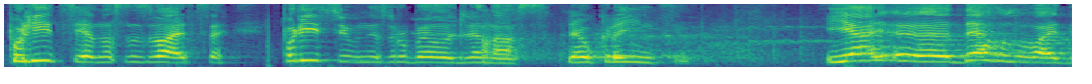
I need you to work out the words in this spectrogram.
Поліція нас називається. Поліцію вони зробили для нас, для українців. І я, е, де голова йде?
